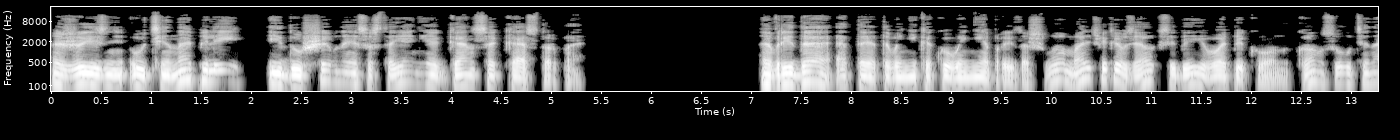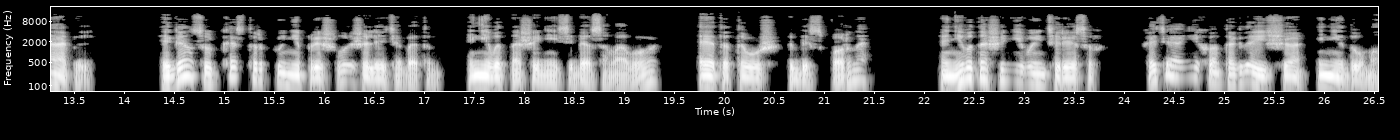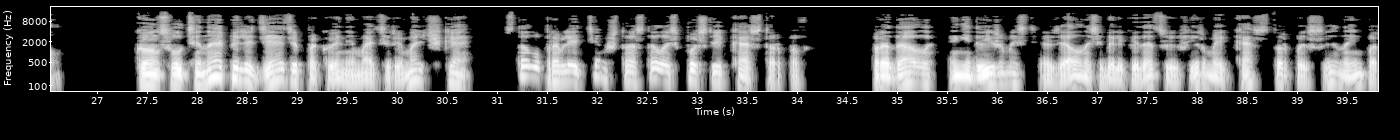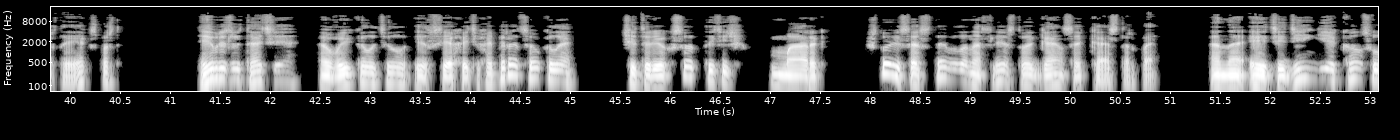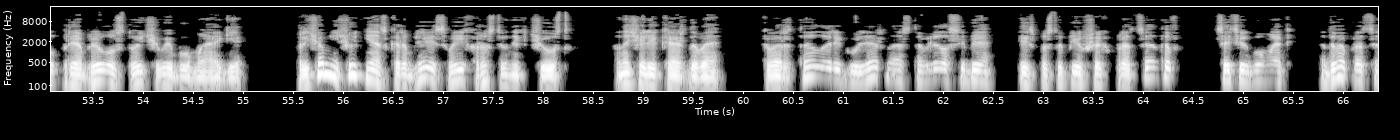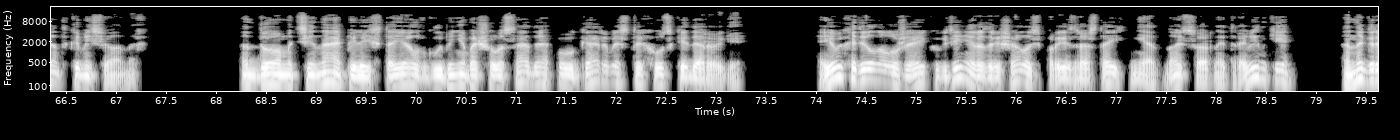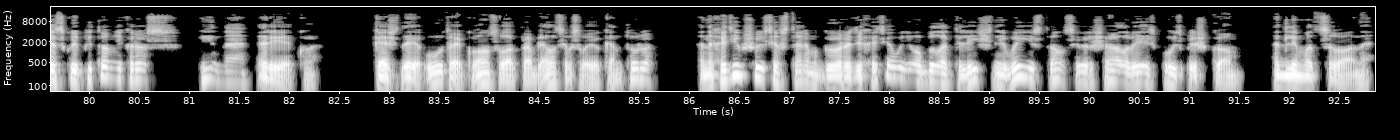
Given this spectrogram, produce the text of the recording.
Жизнь у Тинапелей и душевное состояние Ганса Касторпа. Вреда от этого никакого не произошло, мальчика взял к себе его опекун, консул Тинапель. И Гансу Касторпу не пришлось жалеть об этом, ни в отношении себя самого, это-то уж бесспорно, ни в отношении его интересов, хотя о них он тогда еще не думал. Консул Тинапеля, дядя покойной матери мальчика, стал управлять тем, что осталось после Касторпов. Продал недвижимость, взял на себя ликвидацию фирмы Касторп и сына импорт и экспорт, и в результате выколотил из всех этих операций около 400 тысяч марок, что и составило наследство Ганса Касторпа. На эти деньги консул приобрел устойчивые бумаги, причем ничуть не оскорбляя своих родственных чувств. В начале каждого квартала регулярно оставлял себе из поступивших процентов с этих бумаг 2% комиссионных. Дом Тинапелей стоял в глубине большого сада у Гарвесты-Худской дороги и выходил на лужайку, где не разрешалось произрастать ни одной сорной травинки, на городской питомник рос и на реку. Каждое утро консул отправлялся в свою контору, находившуюся в старом городе, хотя у него был отличный выезд, он совершал весь путь пешком для мациона,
